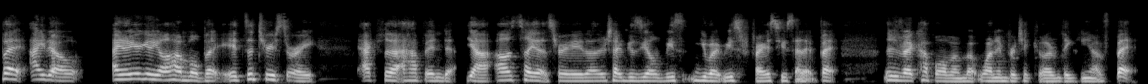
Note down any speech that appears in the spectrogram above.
But i know i know you're getting all humble but it's a true story Actually, that happened. Yeah, I'll tell you that story another time because you'll be you might be surprised who said it. But there's a couple of them, but one in particular I'm thinking of. But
